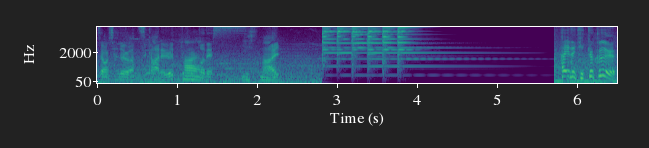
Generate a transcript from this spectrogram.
ちらの車両が使われるってことです、はい。いいっすね。はい。はい。で結局、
